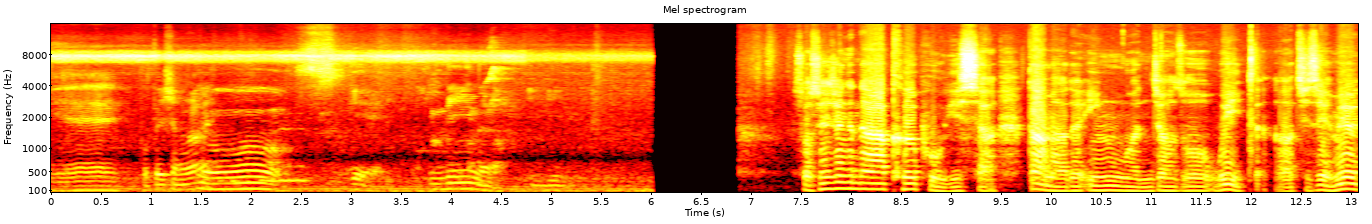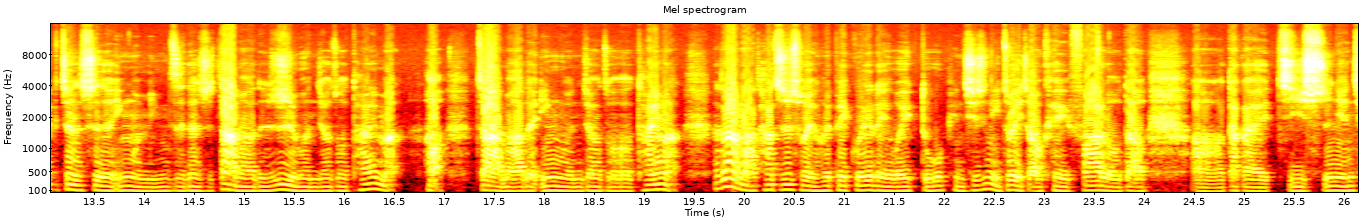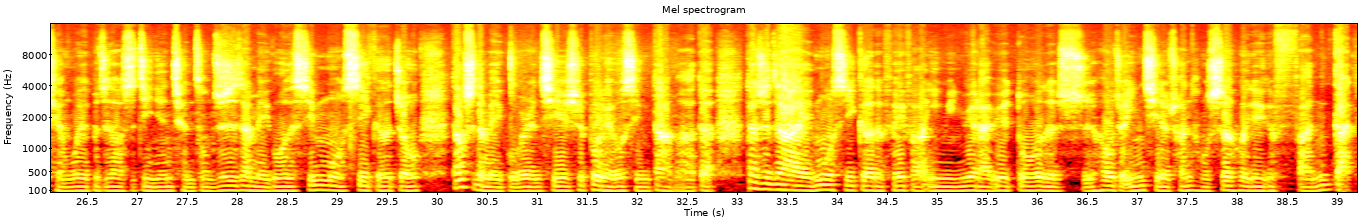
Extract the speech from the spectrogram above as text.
耶，professional，Oh. Yeah. 影定印了。首先，先跟大家科普一下，大麻的英文叫做 weed 啊，其实也没有一个正式的英文名字，但是大麻的日文叫做 Taima。好，大麻的英文叫做 thai。那大麻它之所以会被归类为毒品，其实你最早可以 follow 到啊、大概几十年前，我也不知道是几年前，总之是在美国的新墨西哥州，当时的美国人其实是不流行大麻的，但是在墨西哥的非法移民越来越多的时候，就引起了传统社会的一个反感。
